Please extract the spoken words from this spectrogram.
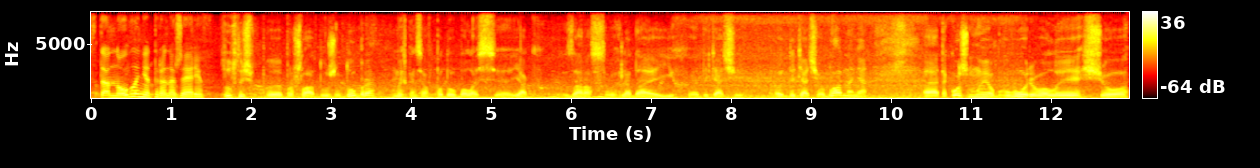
встановлення тренажерів. Зустріч е, пройшла дуже добре. Мешканцям сподобалось, е, як зараз виглядає їх дитяче, дитяче обладнання. Е, Також ми обговорювали, що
